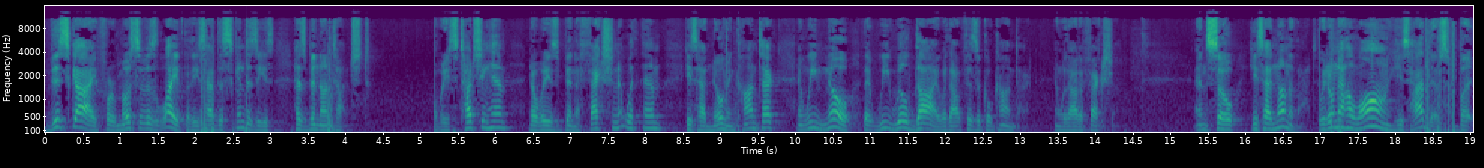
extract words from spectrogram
this guy, for most of his life that he's had this skin disease, has been untouched. Nobody's touching him. Nobody's been affectionate with him. He's had no human contact. And we know that we will die without physical contact and without affection. And so he's had none of that. We don't know how long he's had this, but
